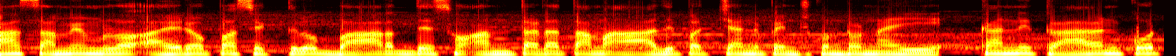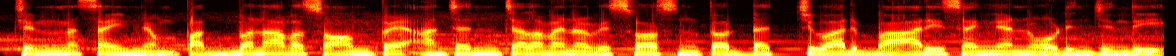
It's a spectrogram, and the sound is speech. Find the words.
ఆ సమయంలో ఐరోపా శక్తులు భారతదేశం అంతటా తమ ఆధిపత్యాన్ని పెంచుకుంటున్నాయి. కానీ ట్రావెన్కోర్ చిన్న సైన్యం పద్మనాభ స్వామిపై అచంచలమైన విశ్వాసంతో డచ్ వారి భారీ సైన్యాన్ని ఓడించింది.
